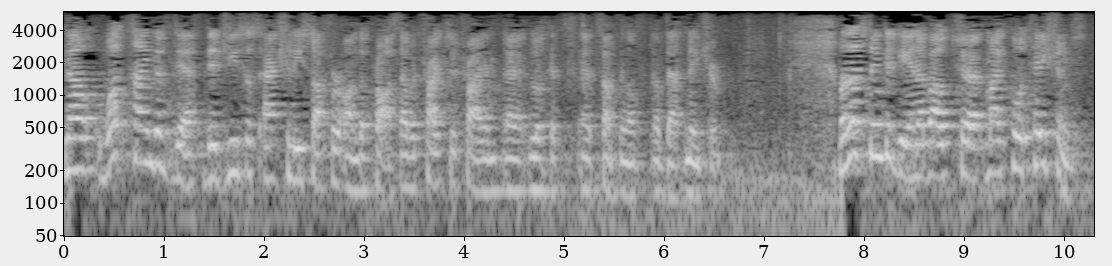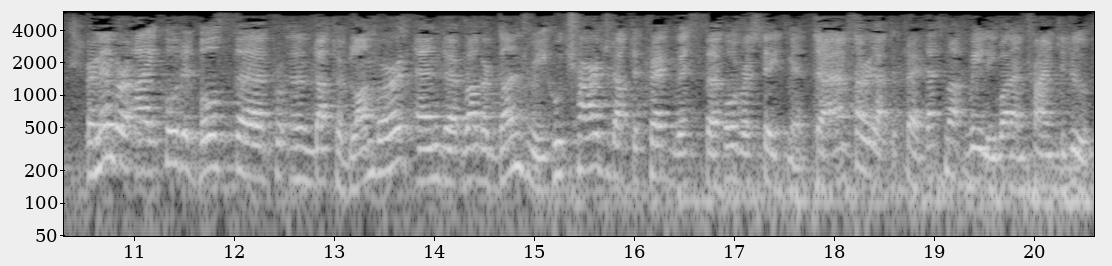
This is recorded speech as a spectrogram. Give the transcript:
Now, what kind of death did Jesus actually suffer on the cross? I would try to try and uh, look at, at something of, of, that nature. But let's think again about uh, my quotations. Remember, I quoted both uh, uh Dr. Blomberg and uh, Robert Gundry, who charged Dr. Craig with uh, overstatement. I'm sorry, Dr. Craig, that's not really what I'm trying to do.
